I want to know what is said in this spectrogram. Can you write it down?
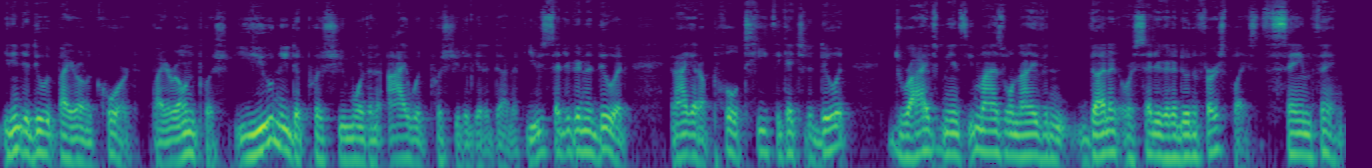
you need to do it by your own accord, by your own push. You need to push you more than I would push you to get it done. If you said you're going to do it and I got to pull teeth to get you to do it, drives me and you might as well not even done it or said you're going to do it in the first place. It's the same thing.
